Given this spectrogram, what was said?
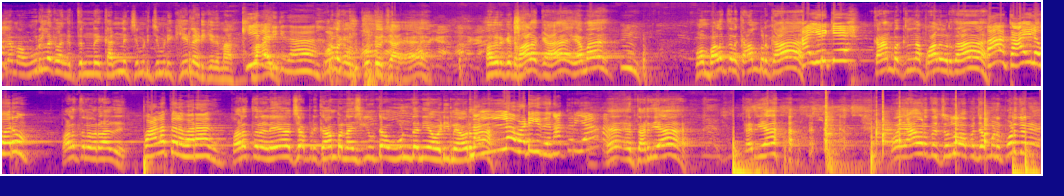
இல்லம்மா உருளைக்கிழங்கு தின்னு கண்ணு சிமிடி சிமிடி கீழே அடிக்குதுமா கீழே. அடிக்குதா? உருளைக்கிழங்கு கூட்டு வச்சாங்க அது இருக்கட்டு வாழைக்கா ஏமா உன் பழத்துல காம்பு இருக்கா? ஆ இருக்கே. காம்பை கிள்ளா பால் வருதா? ஆ காயில வரும். பழத்துல வராது. பழத்துல வராது. பழத்துல லேயாச்சு அப்படி காம்பை நசுக்கி விட்டா ஊன் தனியா வடிமே வருதா? நல்லா வடிக்குது நக்கறியா தரியா? தரியா? உன் சொல்லுவா அப்ப ஜம்முன்னு போடுறேன்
